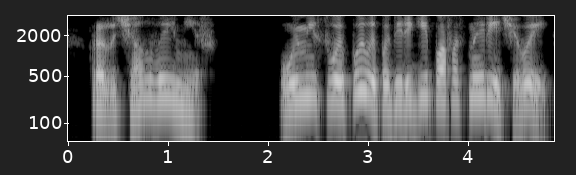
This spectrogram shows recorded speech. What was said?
– прорычал Веймир. Уйми свой пыл и побереги пафосные речи, Вэй.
